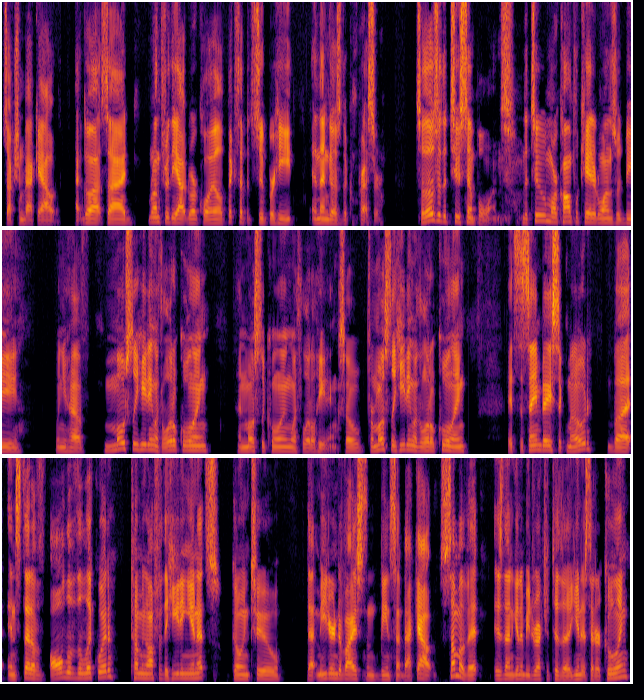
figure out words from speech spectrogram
suction back out, go outside, run through the outdoor coil, picks up its superheat, and then goes to the compressor. So those are the two simple ones. The two more complicated ones would be when you have mostly heating with a little cooling and mostly cooling with little heating. So for mostly heating with a little cooling, it's the same basic mode, but instead of all of the liquid coming off of the heating units going to that metering device and being sent back out, some of it is then going to be directed to the units that are cooling.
